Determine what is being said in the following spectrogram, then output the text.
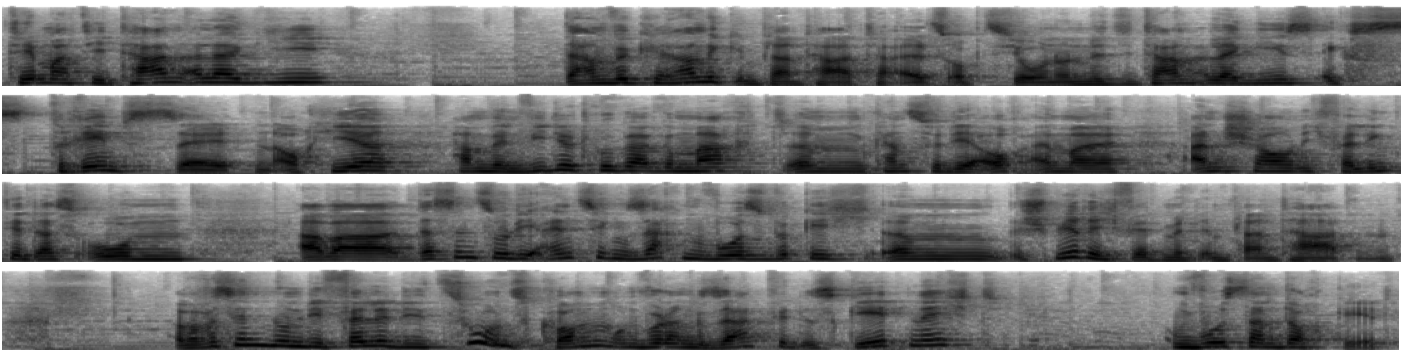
Thema Titanallergie da haben wir Keramikimplantate als Option und eine Titanallergie ist extremst selten. Auch hier haben wir ein Video drüber gemacht, ähm, kannst du dir auch einmal anschauen. Ich verlinke dir das oben. Aber das sind so die einzigen Sachen, wo es wirklich ähm, schwierig wird mit Implantaten. Aber was sind nun die Fälle, die zu uns kommen und wo dann gesagt wird, es geht nicht und wo es dann doch geht?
